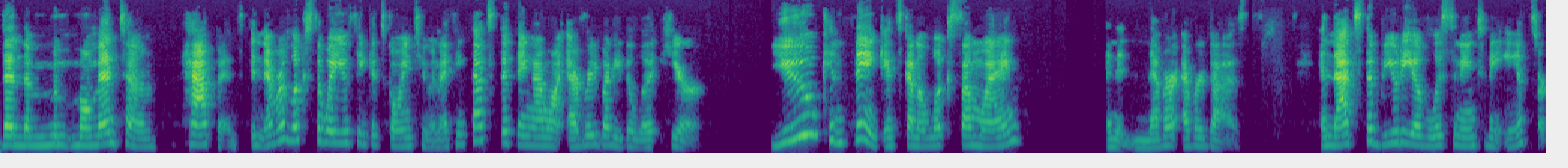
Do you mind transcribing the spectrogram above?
then the m- momentum happens. It never looks the way you think it's going to. And I think that's the thing I want everybody to hear. You can think it's going to look some way, and it never ever does. And that's the beauty of listening to the answer.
